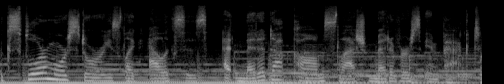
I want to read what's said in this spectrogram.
Explore more stories like Alex's at meta.com slash metaverse impact.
